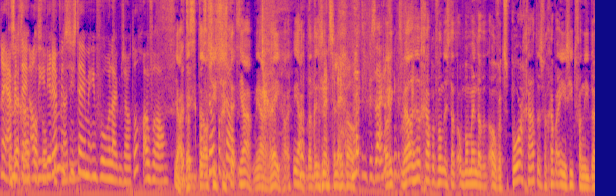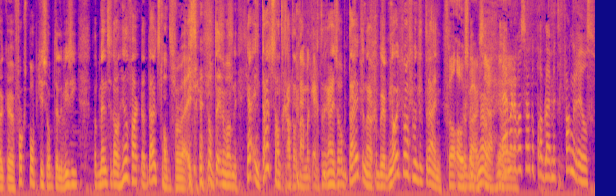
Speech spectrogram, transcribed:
Nou ja, te zeggen, meteen al die, die remsystemen invoeren lijkt me zo, toch? Overal. Ja, Dat is- kost als heel die veel systeem- geld. Ja, maar ja, hey, ja, dat is het. Mensen leven ook. Met die Wat ik wel heel grappig vond, is dat op het moment dat het over het spoor gaat... dus we grappig, en je ziet van die leuke foxpopjes op televisie... dat mensen dan heel vaak naar Duitsland verwijzen. op de een of andere manier. Ja, in Duitsland gaat dat namelijk echt reizen op tijd... en gebeurt nooit wat met de trein. Vooral oostwaarts, Nou, ja. nee, maar er was ook een probleem met de vangrails.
